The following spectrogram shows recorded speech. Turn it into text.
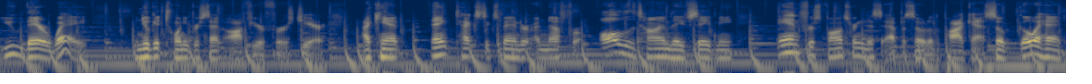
you their way and you'll get 20% off your first year. I can't thank Text Expander enough for all the time they've saved me and for sponsoring this episode of the podcast. So go ahead,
